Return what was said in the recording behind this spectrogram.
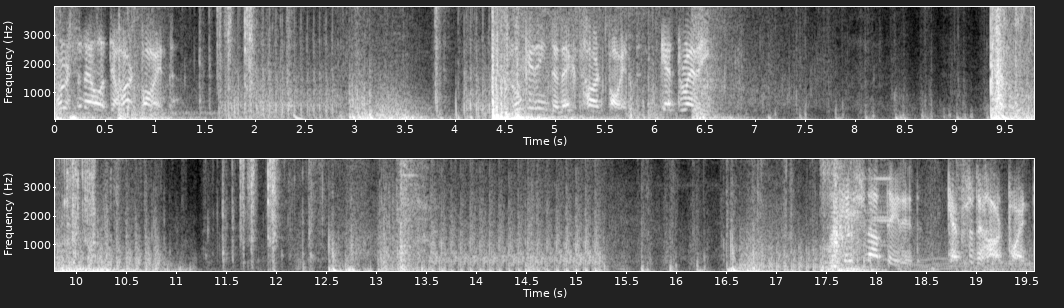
Personnel at the hard point. Locating the next hard point. Get ready. Location updated. Capture the hard point.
